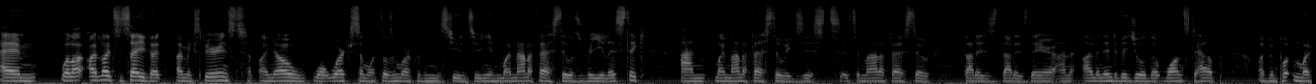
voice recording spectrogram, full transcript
Um, well, I'd like to say that I'm experienced. I know what works and what doesn't work within the Students' Union. My manifesto is realistic, and my manifesto exists. It's a manifesto that is that is there, and I'm an individual that wants to help. I've been putting my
